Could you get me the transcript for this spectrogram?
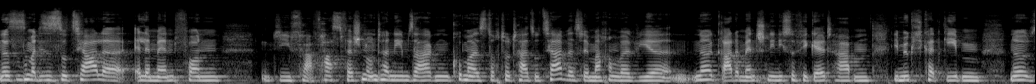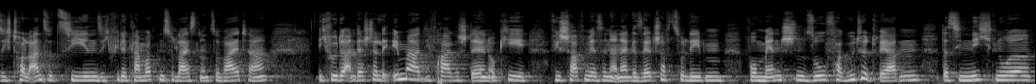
das ist immer dieses soziale Element von die Fast-Fashion-Unternehmen sagen, guck mal, ist doch total sozial, was wir machen, weil wir ne, gerade Menschen, die nicht so viel Geld haben, die Möglichkeit geben, ne, sich toll anzuziehen, sich viele Klamotten zu leisten und so weiter. Ich würde an der Stelle immer die Frage stellen, okay, wie schaffen wir es in einer Gesellschaft zu leben, wo Menschen so vergütet werden, dass sie nicht nur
